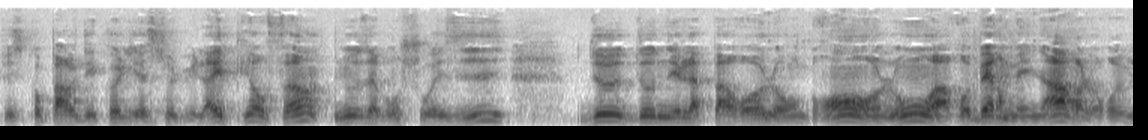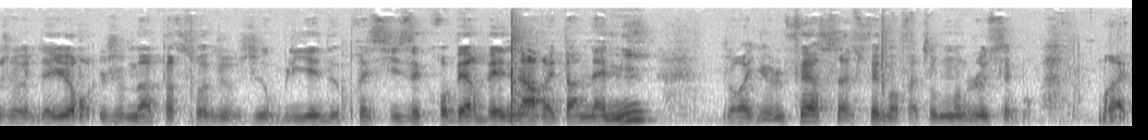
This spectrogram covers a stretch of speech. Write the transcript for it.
puisqu'on parle d'école, il y a celui-là. Et puis enfin, nous avons choisi de donner la parole en grand, en long à Robert Ménard. Alors d'ailleurs, je m'aperçois que j'ai oublié de préciser que Robert Ménard est un ami. J'aurais dû le faire, ça se fait, mais enfin tout le monde le sait. Bref,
